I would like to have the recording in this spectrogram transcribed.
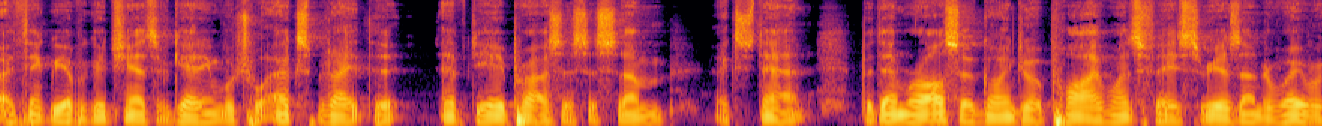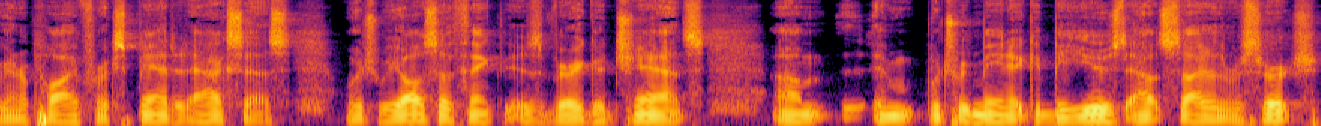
I think we have a good chance of getting, which will expedite the FDA process to some extent. But then we're also going to apply, once phase three is underway, we're going to apply for expanded access, which we also think is a very good chance, um, in, which would mean it could be used outside of the research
